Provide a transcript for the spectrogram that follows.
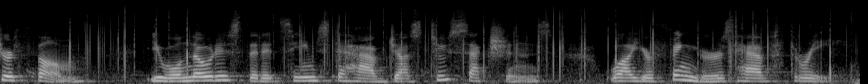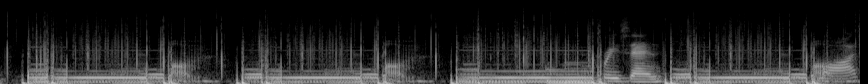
your thumb, you will notice that it seems to have just two sections while your fingers have three. Present loss,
